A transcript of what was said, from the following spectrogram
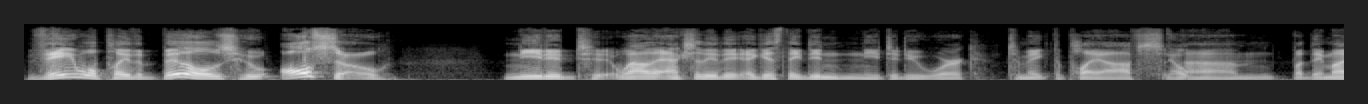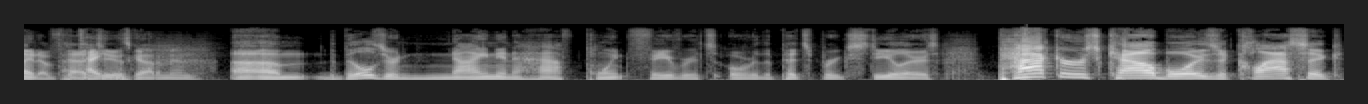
They will play the Bills, who also needed to. Well, actually, they, I guess they didn't need to do work to make the playoffs. Nope. Um, but they might have had Titans to. got him in. Um, the Bills are nine and a half point favorites over the Pittsburgh Steelers. Packers Cowboys, a classic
